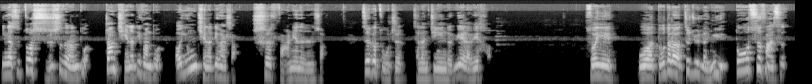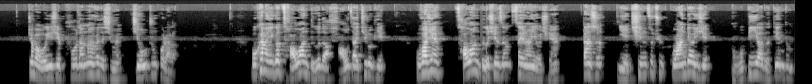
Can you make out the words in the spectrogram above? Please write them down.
应该是做实事的人多，赚钱的地方多，而用钱的地方少，吃饭量的人少，这个组织才能经营的越来越好。所以我读到了这句《论语》，多次反思，就把我一些铺张浪费的行为纠正过来了。我看了一个曹万德的豪宅纪录片，我发现曹万德先生虽然有钱，但是也亲自去关掉一些不必要的电灯，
